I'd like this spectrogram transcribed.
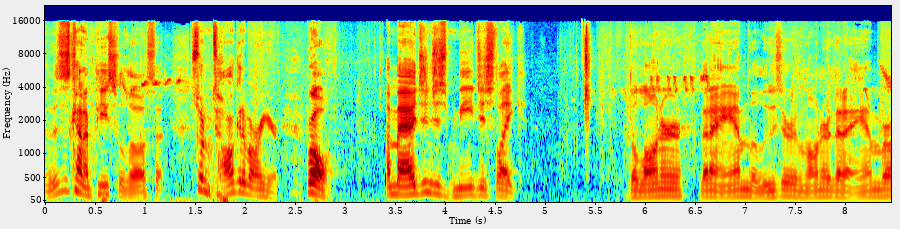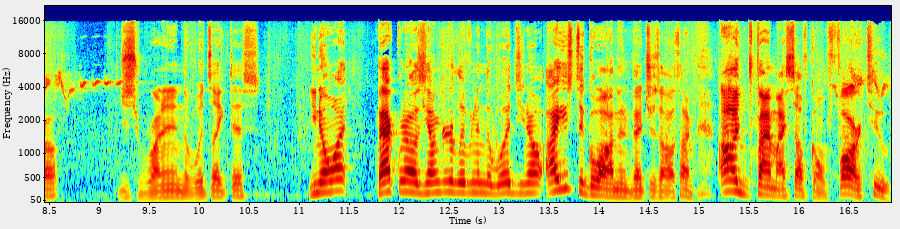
Now, this is kind of peaceful, though. So, that's what I'm talking about right here. Bro, imagine just me just like the loner that I am, the loser and loner that I am, bro. Just running in the woods like this. You know what? Back when I was younger, living in the woods, you know, I used to go on adventures all the time. I'd find myself going far, too.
